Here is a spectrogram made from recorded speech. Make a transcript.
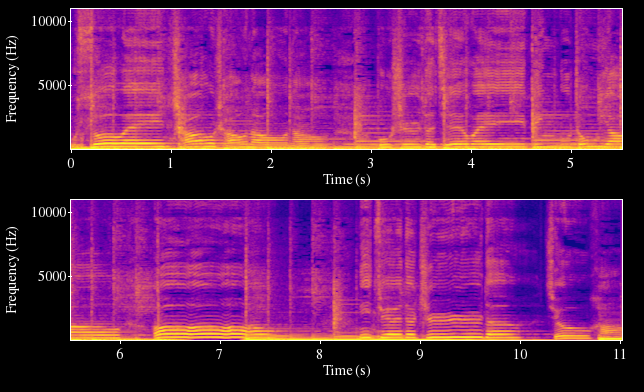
无所谓吵吵闹闹，故事的结尾并不重要。哦，你觉得值得就好。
